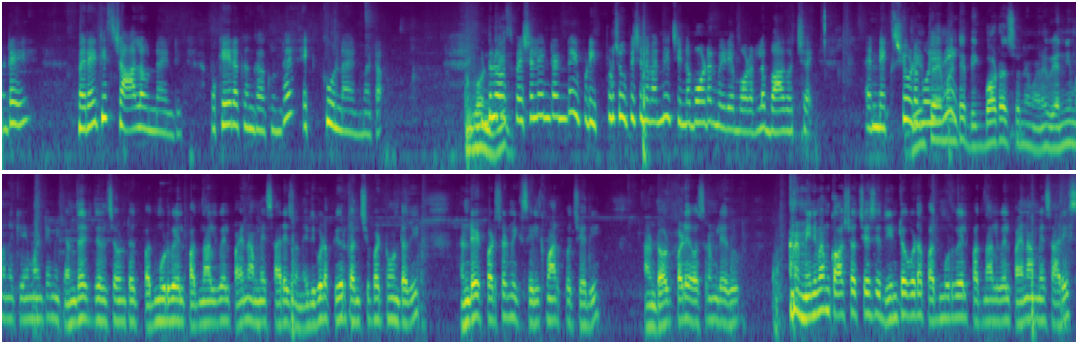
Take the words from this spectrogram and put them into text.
అంటే వెరైటీస్ చాలా ఉన్నాయండి. ఒకే రకం కాకుండా ఎక్కువ ఉన్నాయన్నమాట. ఇందులో స్పెషల్ ఏంటంటే ఇప్పుడు ఇప్పుడు చూపించినవన్నీ చిన్న బార్డర్ మీడియం బార్డర్లో బాగా వచ్చాయి. అండ్ నెక్స్ట్ చూడబోయేది ఏమంటే బిగ్ బార్డర్స్ ఉన్నాయి మనం ఇవన్నీ మనకి ఏమంటే మీకు అందరికీ తెలిసే ఉంటుంది. పదమూడు వేలు పద్నాలుగు వేలు పైన అమ్మే సారీస్ ఉన్నాయి. ఇది కూడా ప్యూర్ కంచి పట్టు ఉంటుంది. హండ్రెడ్ పర్సెంట్ మీకు సిల్క్ మార్క్ వచ్చేది. అండ్ డౌట్ పడే అవసరం లేదు. మినిమం కాస్ట్ వచ్చేసి దీంట్లో కూడా పదమూడు వేలు పద్నాలుగు వేలు పైన అమ్మే సారీస్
